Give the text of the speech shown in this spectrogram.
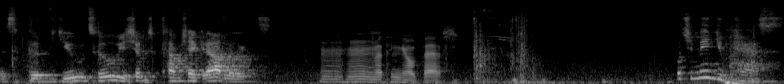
It's a good view too. You should come check it out, Louis. Mm-hmm. I think I'll pass. What you mean you pass?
